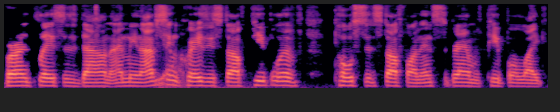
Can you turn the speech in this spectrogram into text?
burn places down. I mean, I've yeah. seen crazy stuff. People have posted stuff on Instagram of people like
